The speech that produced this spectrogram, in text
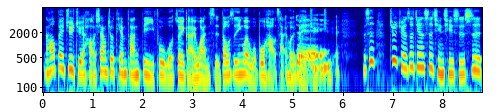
然后被拒绝好像就天翻地覆，我罪该万死，都是因为我不好才会被拒绝。可是拒绝这件事情，其实是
